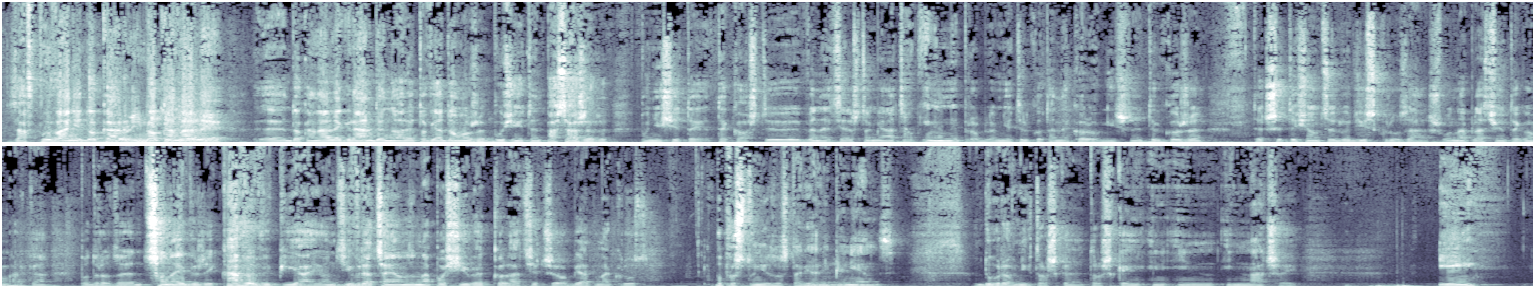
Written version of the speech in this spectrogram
za wpływanie do, kar, do, kanale, do kanale Grande, no ale to wiadomo, że później ten pasażer poniesie te, te koszty. Wenecja zresztą miała całkiem inny problem, nie tylko ten ekologiczny, tylko że te 3000 ludzi z Cruza szło na plac Świętego Marka po drodze co najwyżej kawę wypijając i wracając na posiłek, kolację czy obiad na Cruz. Po prostu nie zostawiali pieniędzy. Dubrownik troszkę, troszkę in, in, inaczej. I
